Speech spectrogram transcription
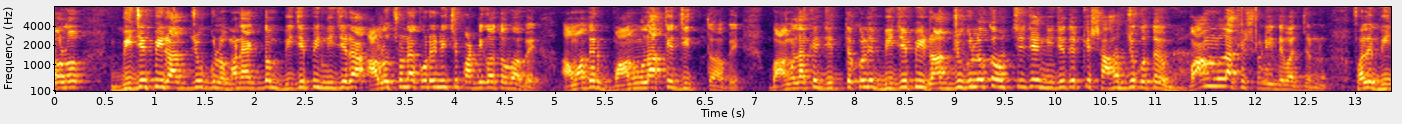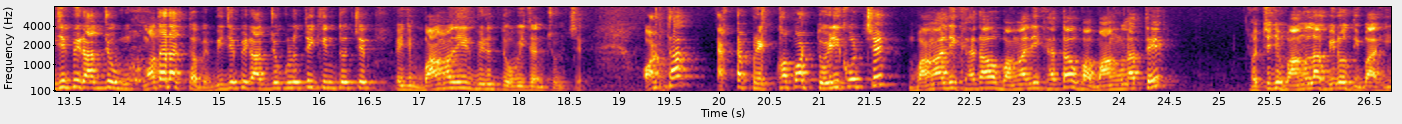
বলো বিজেপি রাজ্যগুলো মানে একদম বিজেপি নিজেরা আলোচনা করে নিচ্ছে পার্টিগতভাবে আমাদের বাংলাকে জিততে হবে। বাংলাকে জিততে করলে বিজেপি রাজ্যগুলোকে হচ্ছে যে নিজেদেরকে সাহায্য করতে হবে বাংলাকে সরিয়ে দেওয়ার জন্য। ফলে বিজেপি রাজ্য মাথায় রাখতে হবে বিজেপি রাজ্যগুলোতেই কিন্তু হচ্ছে এই যে বাঙালির বিরুদ্ধে অভিযান চলছে। অর্থাৎ একটা প্রেক্ষাপট তৈরি করছে বাঙালি খেদাও বাঙালি খেতাও বা বাংলাতে হচ্ছে যে বাংলা বিরোধী বা হি-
